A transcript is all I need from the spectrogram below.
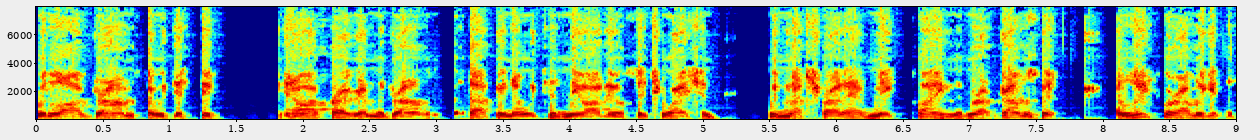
with live drums, so we just did, you know, I programmed the drums and stuff, you know, which isn't the ideal situation. We'd much rather have Mick playing the drums, but at least we're able to get the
